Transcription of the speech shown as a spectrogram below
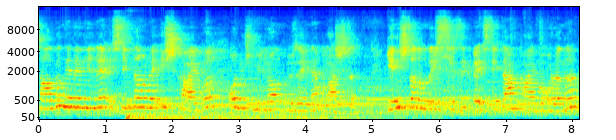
Salgın nedeniyle istihdam ve iş kaybı 13 milyon düzeyine ulaştı. Geniş tanımlı işsizlik ve istihdam kaybı oranı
